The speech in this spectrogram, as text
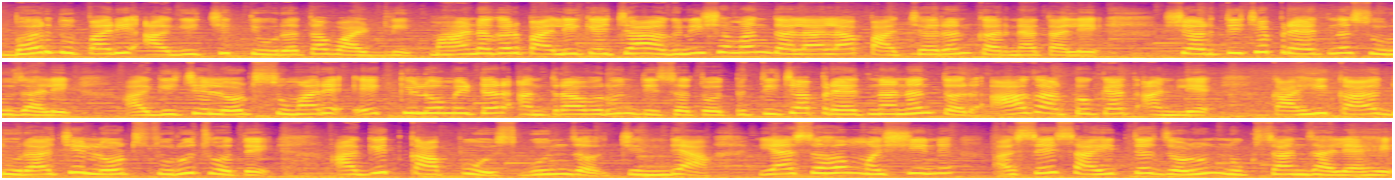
भर दुपारी आगीची तीव्रता वाढली. महानगरपालिकेच्या अग्निशमन दलाला पाचारण करण्यात आले. शर्तीचे प्रयत्न सुरू झाले. आगीचे लोट सुमारे एक किलोमीटर अंतरावरून दिसत होते. तिच्या प्रयत्नानंतर आग आटोक्यात आणली. काही काळ धुराचे लोट सुरूच होते. आगीत कापूस गुंज चिंध्या यासह मशीन असे साहित्य जळून नुकसान झाले आहे.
